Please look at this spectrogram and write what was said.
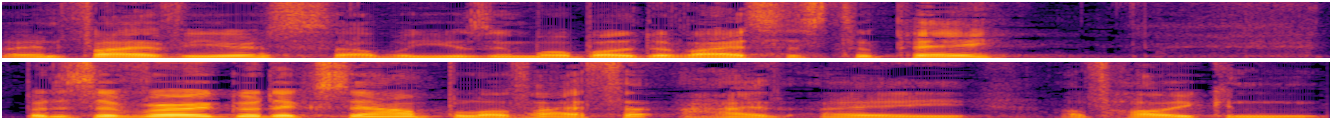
in five years. I'll be using mobile devices to pay. But it's a very good example of how, you can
